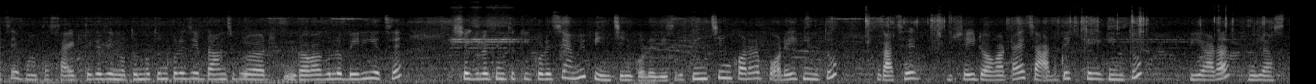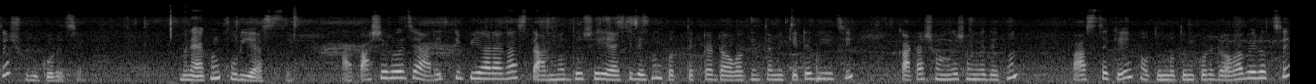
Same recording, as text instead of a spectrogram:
আছে এবং তার সাইড থেকে যে নতুন নতুন করে যে ব্রাঞ্চ ডগাগুলো বেরিয়েছে সেগুলো কিন্তু কি করেছি, আমি পিঞ্চিং করে দিয়েছি। পিঞ্চিং করার পরেই কিন্তু গাছের সেই ডগাটায় চারদিক থেকে কিন্তু পেয়ারার ফুল আসতে শুরু করেছে। মানে এখন কুড়ি আসছে। আর পাশে রয়েছে আরেকটি পেয়ারা গাছ, তার মধ্যে সেই একই। দেখুন, প্রত্যেকটা ডগা কিন্তু আমি কেটে দিয়েছি। কাটার সঙ্গে সঙ্গে দেখুন, পাশ থেকে নতুন নতুন করে ডগা বেরোচ্ছে।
